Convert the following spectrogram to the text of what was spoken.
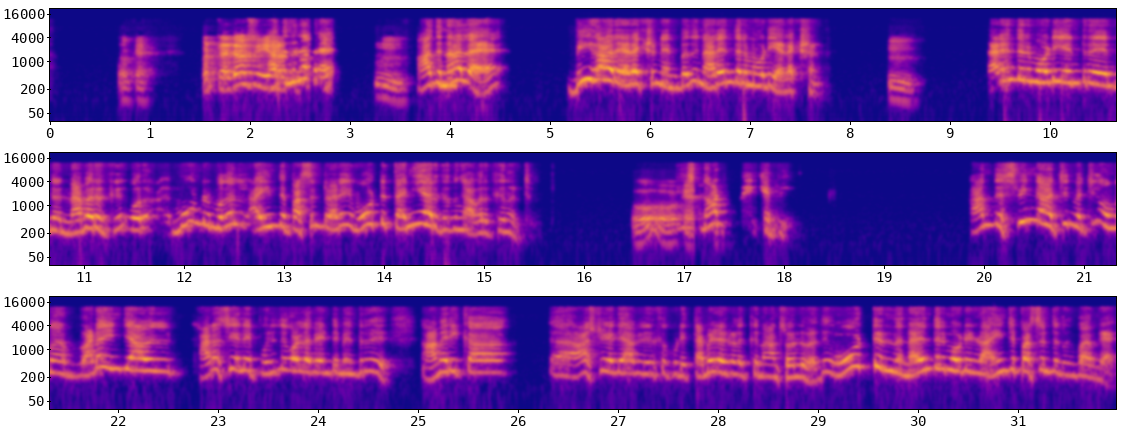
அதனால பீகார் எலெக்ஷன் என்பது நரேந்திர மோடி எலெக்ஷன் நரேந்திர மோடி என்ற என்ற நபருக்கு ஒரு மூன்று முதல் ஐந்து பர்சன்ட் வரை ஓட்டு தனியா இருக்குதுங்க அவருக்குன்னு அந்த ஸ்விங் ஆச்சுன்னு வச்சு உங்க வட இந்தியாவில் அரசியலை புரிந்து கொள்ள வேண்டும் என்று அமெரிக்கா ஆஸ்திரேலியாவில் இருக்கக்கூடிய தமிழர்களுக்கு நான் சொல்லுவது ஓட்டு இந்த நரேந்திர மோடியோட ஐந்து பர்சன்ட் இருக்கு பாருங்க.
